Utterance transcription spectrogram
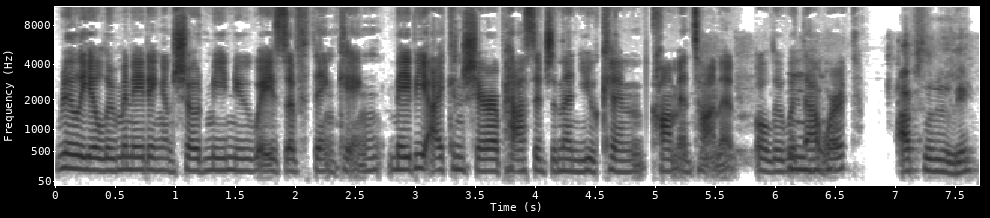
really illuminating and showed me new ways of thinking. Maybe I can share a passage and then you can comment on it. Olu, would mm-hmm. that work? Absolutely.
